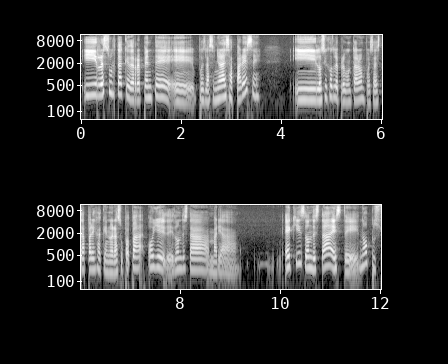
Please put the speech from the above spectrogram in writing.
y resulta que de repente eh, pues la señora desaparece y los hijos le preguntaron pues a esta pareja que no era su papá, oye, ¿de dónde está María X? ¿Dónde está? Este, no, pues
